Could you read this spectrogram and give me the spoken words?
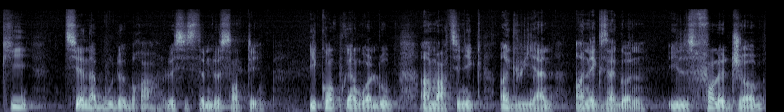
qui tiennent à bout de bras le système de santé y compris en Guadeloupe, en Martinique, en Guyane, en Hexagone. Ils font le job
